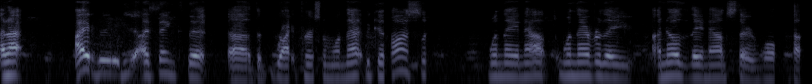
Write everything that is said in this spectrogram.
and I I agree with you. I think that uh, the right person won that because honestly, when they announce, whenever they, I know that they announced their World Cup.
